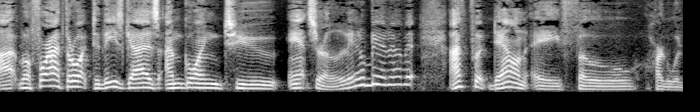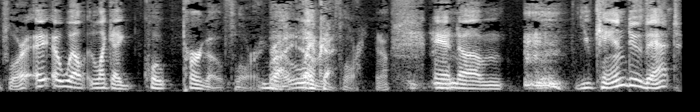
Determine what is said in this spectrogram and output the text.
I, before I throw it to these guys, I'm going to answer a little bit of it. I've put down a faux hardwood floor, a, a- well, like a quote Pergo floor, Right, laminate okay. floor, you know, and um, you can do that.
